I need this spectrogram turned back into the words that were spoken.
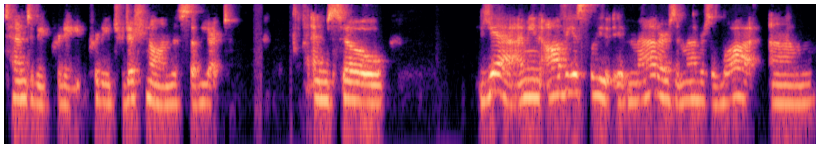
tend to be pretty pretty traditional on this subject, and so yeah, I mean, obviously it matters. It matters a lot. Um,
